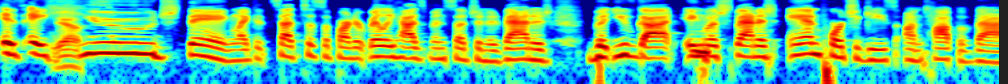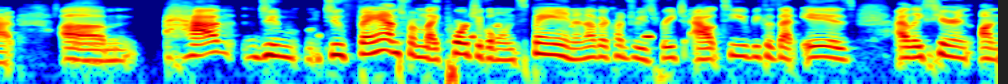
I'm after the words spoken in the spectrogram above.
is a Yeah. huge thing. Like it sets us apart. It really has been such an advantage. But you've got English, Spanish, and Portuguese on top of that. Um, have do do fans from like Portugal and Spain and other countries reach out to you because that is at least here in, on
